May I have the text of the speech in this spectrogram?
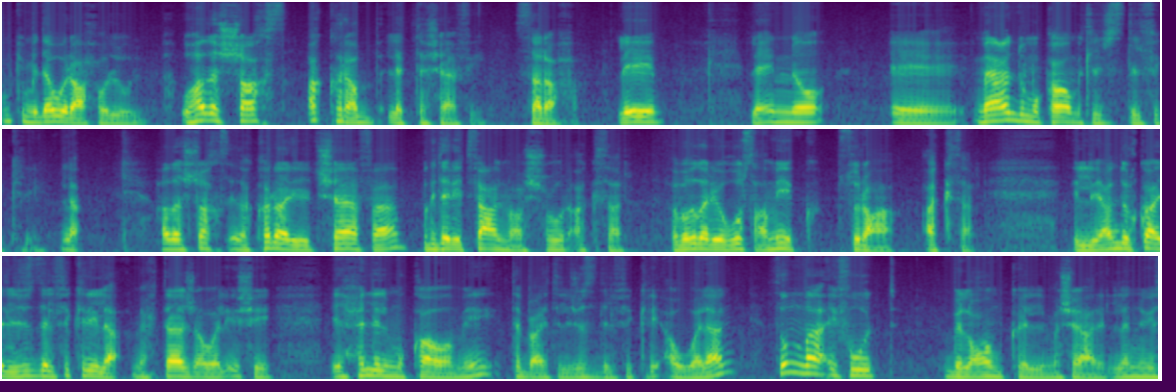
ممكن يدور على حلول. وهذا الشخص أقرب للتشافي صراحة. ليه؟ لأنه إيه، ما عنده مقاومة الجسد الفكري لا. هذا الشخص إذا قرر يتشافى بقدر يتفاعل مع الشعور أكثر فبقدر يغوص عميق بسرعة أكثر. اللي عنده القائد الجسد الفكري لا محتاج أول إشي يحل المقاومة تبعت الجسد الفكري أولا ثم يفوت بالعمق المشاعري لأنه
